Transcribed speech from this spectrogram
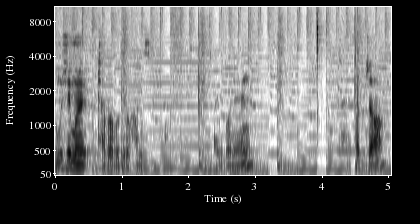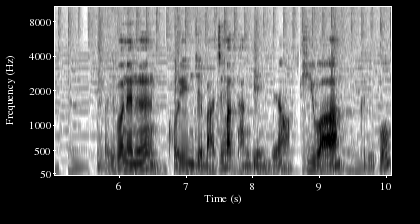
중심을 잡아보도록 하겠습니다. 자, 이번엔 잘 섰죠? 자, 이번에는 거의 이제 마지막 단계인데요. 귀와 그리고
